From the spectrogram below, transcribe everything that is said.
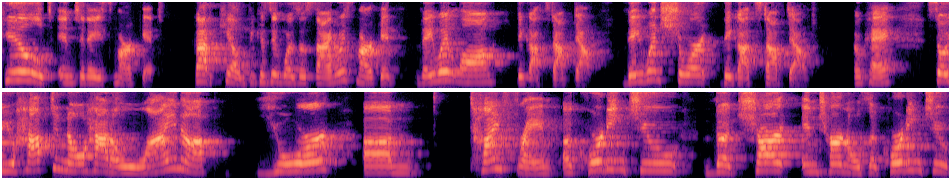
killed in today's market got killed because it was a sideways market they went long they got stopped out they went short they got stopped out okay so you have to know how to line up your um, time frame according to the chart internals according to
